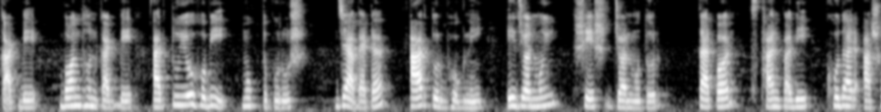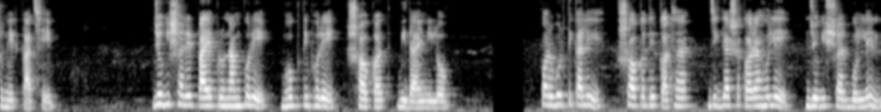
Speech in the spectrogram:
কাটবে, বন্ধন কাটবে, আর তুইও হবি মুক্ত পুরুষ। যা বেটা, আর তোর ভোগ নেই। এই জন্মই শেষ জন্ম তোর। তারপর স্থান পাবি খোদার আসনের কাছে। যোগীশ্বরের পায়ে প্রণাম করে ভক্তি ভরে শওকত বিদায় নিল। পরবর্তীকালে শওকতের কথা জিজ্ঞাসা করা হলে যোগীশ্বর বললেন,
